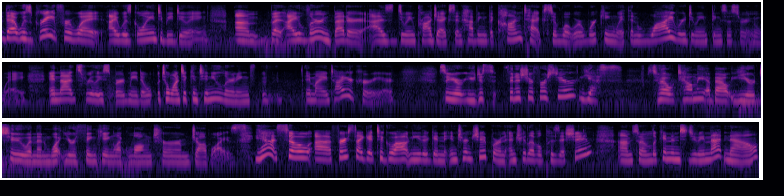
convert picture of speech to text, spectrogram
that was great for what I was going to be doing, um, but I learned better as doing projects and having the context of what we're working with and why we're doing things a certain way. And that's really spurred me to, to want to continue learning in my entire career. So you you just finished your first year? Yes. So tell me about year two and then what you're thinking like long-term job-wise. Yeah, so uh, first I get to go out and either get an internship or an entry-level position. Um, so I'm looking into doing that now.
